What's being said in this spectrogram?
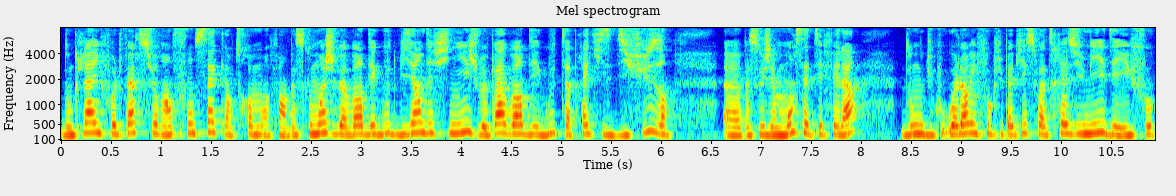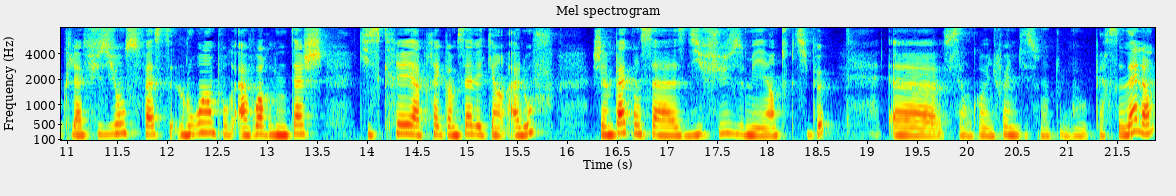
Donc là, il faut le faire sur un fond sec, autrement, enfin parce que moi je veux avoir des gouttes bien définies, je veux pas avoir des gouttes après qui se diffusent parce que j'aime moins cet effet-là. Donc du coup, ou alors il faut que le papier soit très humide et il faut que la fusion se fasse loin pour avoir une tache qui se crée après comme ça avec un halo. J'aime pas quand ça se diffuse, mais un tout petit peu. c'est encore une fois une question de goût personnel. Hein.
